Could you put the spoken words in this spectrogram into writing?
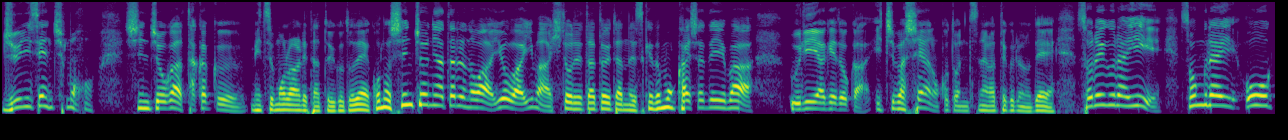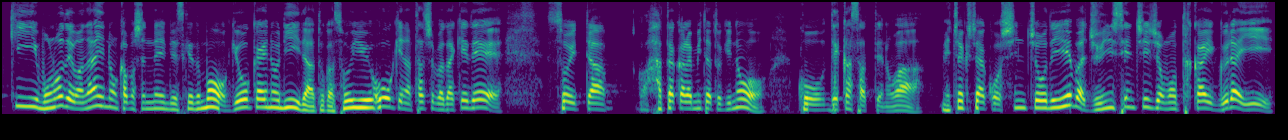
12センチも身長が高く見積もられたということで、この身長に当たるのは、要は今人で例えたんですけども、会社で言えば売上とか市場シェアのことにつながってくるので、それぐらい、そんぐらい大きいものではないのかもしれないんですけども、業界のリーダーとかそういう大きな立場だけで、そういった旗から見た時のこうでかさっていうのはめちゃくちゃこう身長で言えば12センチ以上も高いぐらい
